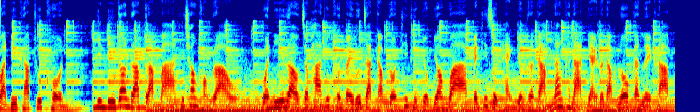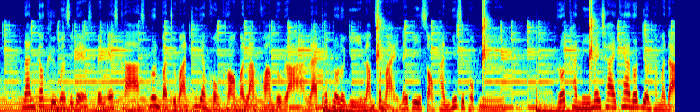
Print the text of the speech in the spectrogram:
วัสดีครับทุกคน ยินดีต้อนรับกลับมาที่ช่องของเรา วันนี้เราจะพาทุกคนไปรู้จักกับรถที่ถูกยกย่องว่าเป็นที่สุดแห่งยนตรกรรมนั่งขนาดใหญ่ระดับโลกกันเลยครับ นั่นก็คือ Mercedes-Benz S-Class รุ่นปัจจุบันที่ยังคงครองบัลลังก์ความหรูหราและเทคโนโลยีล้ำสมัยในปี 2026 นี้ รถคันนี้ไม่ใช่แค่รถยนต์ธรรมดา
